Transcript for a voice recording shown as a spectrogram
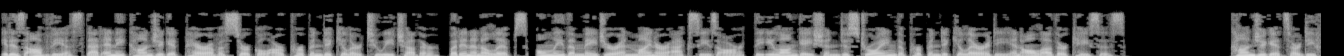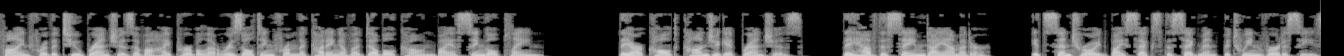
It is obvious that any conjugate pair of a circle are perpendicular to each other, but in an ellipse, only the major and minor axes are, the elongation destroying the perpendicularity in all other cases. Conjugates are defined for the two branches of a hyperbola resulting from the cutting of a double cone by a single plane. They are called conjugate branches. They have the same diameter. Its centroid bisects the segment between vertices.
